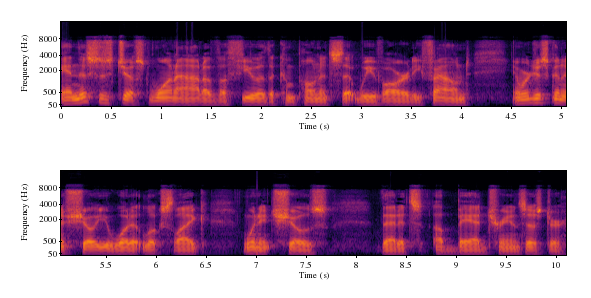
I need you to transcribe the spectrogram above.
And this is just one out of a few of the components that we've already found. And we're just going to show you what it looks like when it shows that it's a bad transistor.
